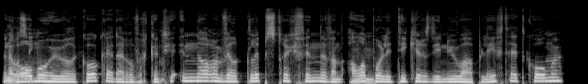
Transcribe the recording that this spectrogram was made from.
En dat Homohuwelijk ook, hè. daarover kun je enorm veel clips terugvinden van alle Mhm. politiekers die nu op leeftijd komen,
